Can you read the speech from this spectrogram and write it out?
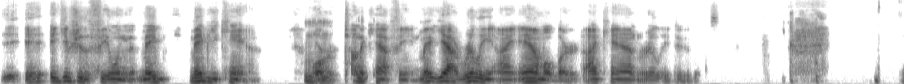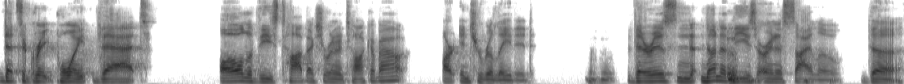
it, it gives you the feeling that maybe maybe you can, mm-hmm. or a ton of caffeine. Maybe, yeah, really, I am alert. I can really do this. That's a great point. That all of these topics we're going to talk about are interrelated. Mm-hmm. There is n- none of these are in a silo. The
